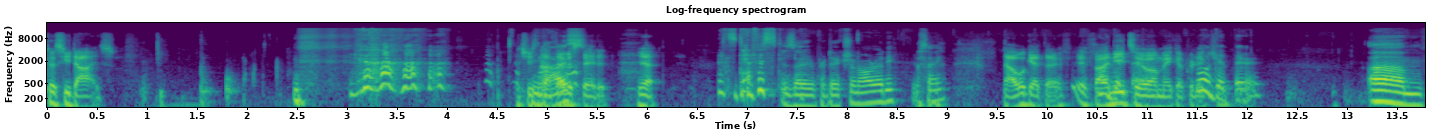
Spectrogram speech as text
Because he dies and she's He not dies? devastated yeah It's devastating. Is that your prediction already? You're saying? no, we'll get there if, if i We'll get need to i'll make a prediction We'll get there. um.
